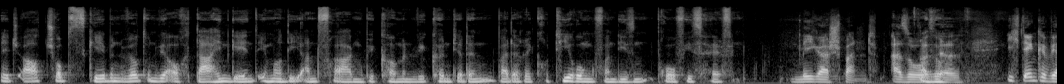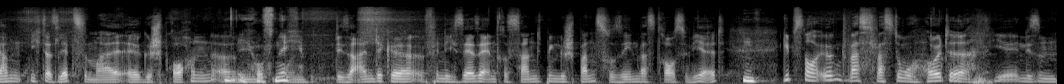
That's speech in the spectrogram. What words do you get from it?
HR-Jobs geben wird und wir auch dahingehend immer die Anfragen bekommen, wie könnt ihr denn bei der Rekrutierung von diesen Profis helfen? Mega spannend. Also, Also- äh, ich denke, wir haben nicht das letzte Mal äh, gesprochen. ähm, Ich hoff's nicht. Diese Einblicke finde ich sehr, sehr interessant. Bin gespannt zu sehen, was draus wird. Hm. Gibt es noch irgendwas, was du heute hier in diesem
